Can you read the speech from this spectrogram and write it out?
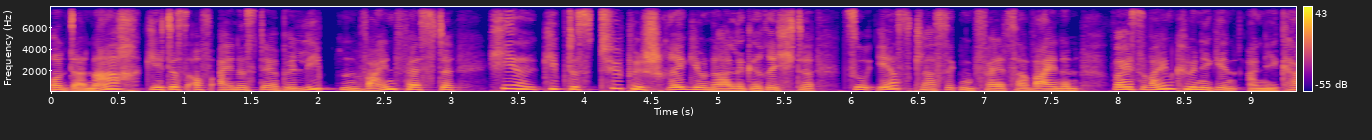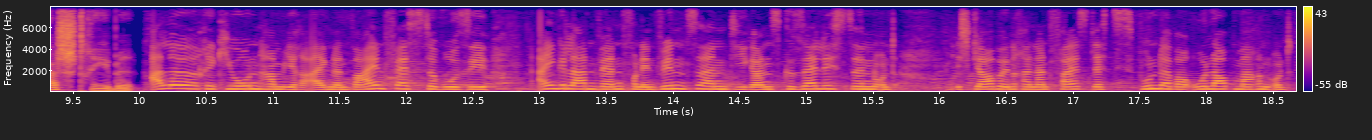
Und danach geht es auf eines der beliebten Weinfeste. Hier gibt es typisch regionale Gerichte zu erstklassigen Pfälzer Weinen, weiß Weinkönigin Annika Strebel. Alle Regionen haben ihre eigenen Weinfeste, wo sie eingeladen werden von den Winzern, die ganz gesellig sind. Und ich glaube, in Rheinland-Pfalz lässt sich wunderbar Urlaub machen und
